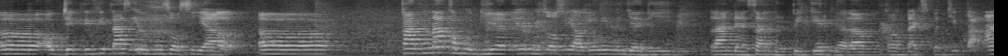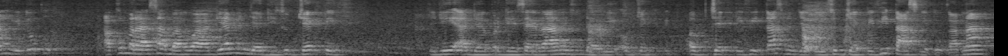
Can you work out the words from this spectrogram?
uh, objektivitas ilmu sosial. Uh, karena kemudian ilmu sosial ini menjadi landasan berpikir dalam konteks penciptaan gitu aku merasa bahwa dia menjadi subjektif. Jadi ada pergeseran dari objektif, objektivitas menjadi subjektivitas gitu karena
